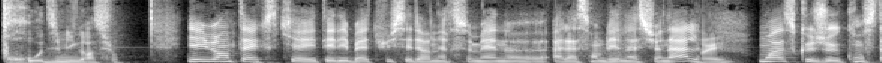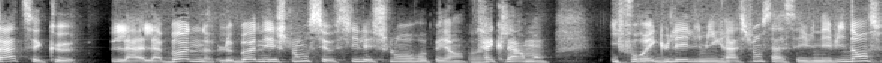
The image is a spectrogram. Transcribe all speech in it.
trop d'immigration il y a eu un texte qui a été débattu ces dernières semaines euh, à l'Assemblée nationale. Moi, ce que je constate, c'est que la, bonne, le bon échelon, c'est aussi l'échelon européen, très clairement. il faut réguler l'immigration, ça c'est une évidence.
